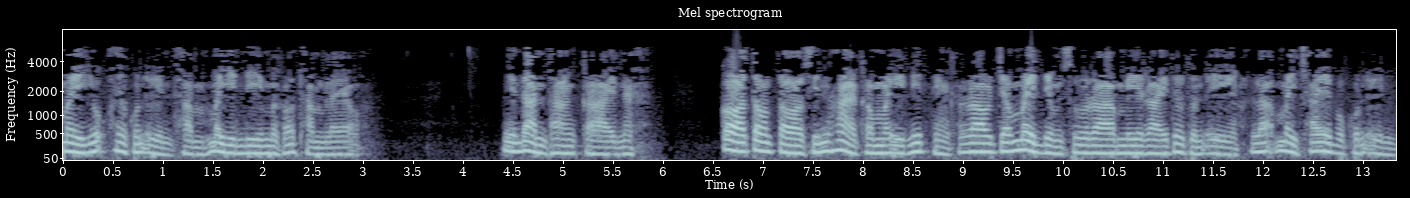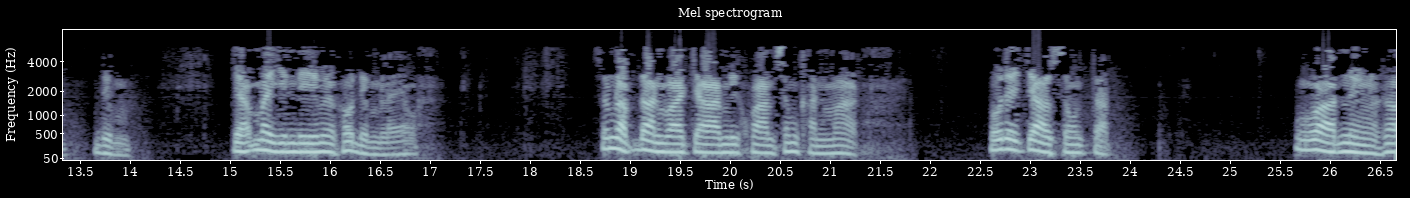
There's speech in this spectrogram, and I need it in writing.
ไม่ยุให้คนอื่นทำไม่ยินดีเมื่อเขาทำแล้ว นี่ด้านทางกายนะ ก็ต้องต่อสินห้าเข้ามาอีกนิดหนึ่งเราจะไม่ดื่มสุรามีไรด้วยตนเอง และไม่ใช้บุคคลอื่นดื่ม จะไม่ยินดีเมื่อเขาดื่มแล้วสำหรับด้านวาจามีความสำคัญมาก พระพุทธเจ้าทรงตรัสว่าหนึ่งเรา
